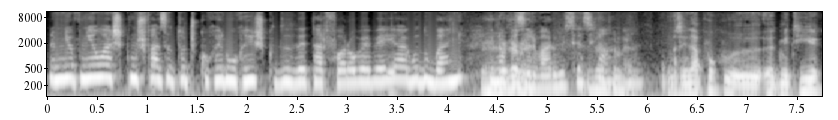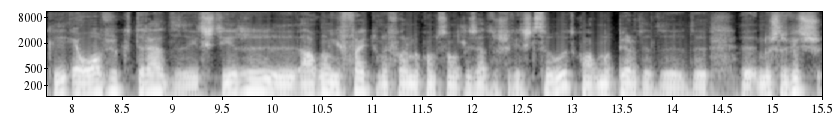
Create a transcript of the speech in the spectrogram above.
na minha opinião, acho que nos faz a todos correr um risco de deitar fora o bebê e a água do banho Exatamente. e não preservar o essencial. É? Mas ainda há pouco admitia que é óbvio que terá de existir algum efeito na forma como são utilizados os serviços de saúde, com alguma perda de, de nos serviços.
